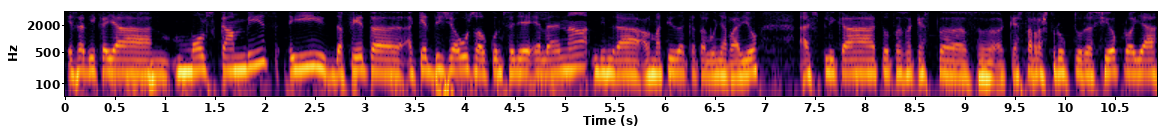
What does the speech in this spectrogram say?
és a dir, que hi ha molts canvis i, de fet, eh, aquest dijous el conseller Helena vindrà al matí de Catalunya Ràdio a explicar totes aquestes, aquesta reestructuració, però ja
